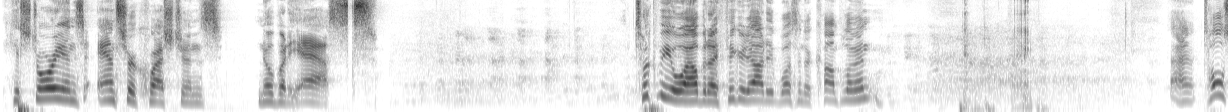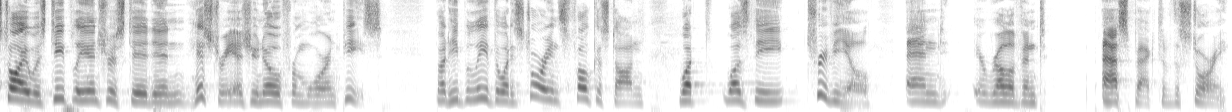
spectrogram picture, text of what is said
Historians answer questions nobody asks. took me a while, but I figured out it wasn't a compliment. Uh, Tolstoy was deeply interested in history, as you know from War and Peace, but he believed that what historians focused on what was the trivial and irrelevant aspect of the story.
